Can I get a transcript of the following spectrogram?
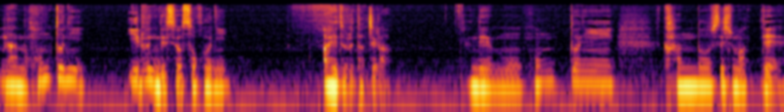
なん本当にいるんですよそこに。アイドルたちが。でもう本当に感動してしまって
